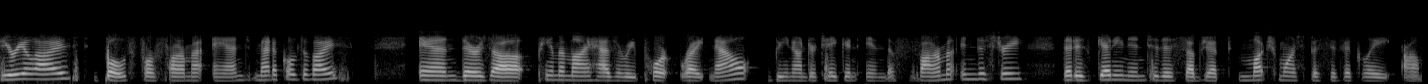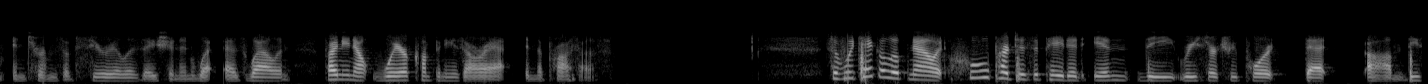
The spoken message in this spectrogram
serialized, both for pharma and medical device. And there's a PMMI has a report right now being undertaken in the pharma industry that is getting into this subject much more specifically um, in terms of serialization and what as well, and finding out where companies are at in the process. So if we take a look now at who participated in the research report that um, these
